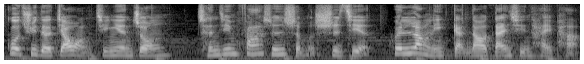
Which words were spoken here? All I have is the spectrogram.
过去的交往经验中，曾经发生什么事件会让你感到担心害怕？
